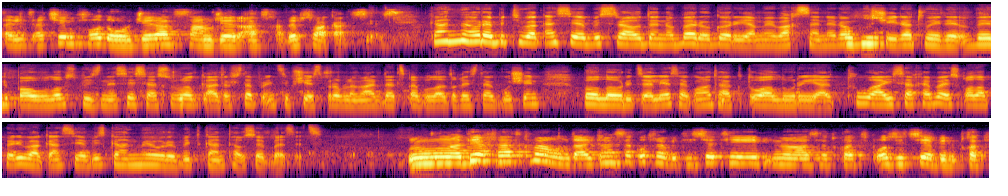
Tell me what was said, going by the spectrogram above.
წელიწადში მხოლოდ ორჯერ ან სამჯერ აცხადებს ვაკანსიას. განმეორებითი ვაკანსიების რაოდენობა როგორია? მე ვახსენე, რომ ხშირად ვერ ვერ პოულობს ბიზნესის სასურველ კადრს და პრინციპში ეს პრობლემა არ დაწყებულა დღეს და გუშინ. ბოლო ორი წელია საკმაოდ აქტუალურია. თუ აისახება ეს ყველაფერი ვაკანსიების განმეორებით განთავსებაზეც? დიახ, რა თქმა უნდა, აი განსაკუთრებით ისეთი, ასე ვთქვათ, პოზიციები, ვთქვათ,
